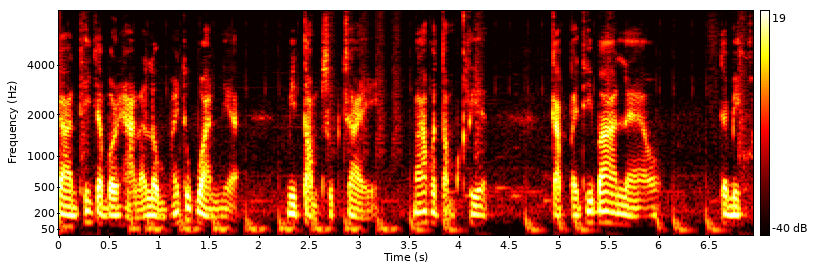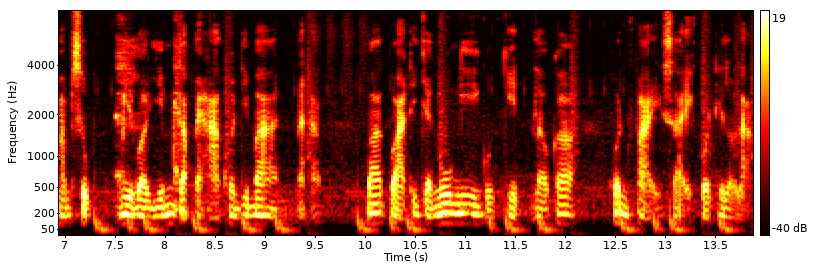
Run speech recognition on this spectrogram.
การที่จะบริหารอารมณ์ให้ทุกวันเนี่ยมีต่อมสุขใจมากกว่าต่อมเครียด กลับไปที่บ้านแล้ว จะมีความสุขมีรอยยิ้มกลับไปหาคนที่บ้านนะครับ มากกว่าที่จะงูงี้กุดกิดแล้วก็พ่นไฟใส่คนที่เรารัก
